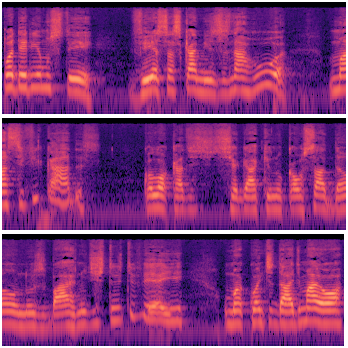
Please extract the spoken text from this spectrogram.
poderíamos ter, ver essas camisas na rua massificadas, colocadas, chegar aqui no calçadão, nos bairros, no distrito e ver aí uma quantidade maior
